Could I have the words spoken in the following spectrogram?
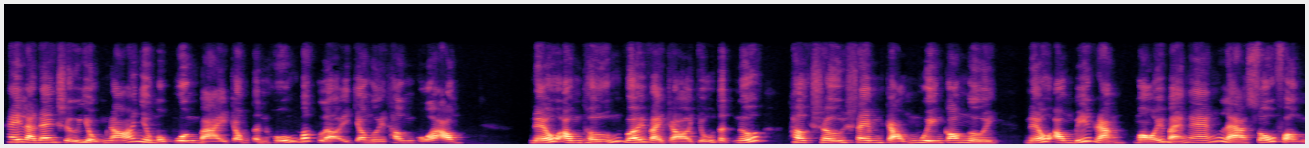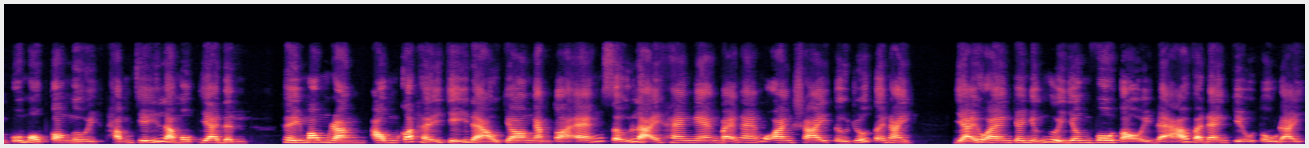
hay là đang sử dụng nó như một quân bài trong tình huống bất lợi cho người thân của ông. Nếu ông Thưởng với vai trò chủ tịch nước thật sự xem trọng quyền con người, nếu ông biết rằng mỗi bản án là số phận của một con người, thậm chí là một gia đình, thì mong rằng ông có thể chỉ đạo cho ngành tòa án xử lại hàng ngàn bản án oan sai từ trước tới nay, giải oan cho những người dân vô tội đã và đang chịu tù đầy,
